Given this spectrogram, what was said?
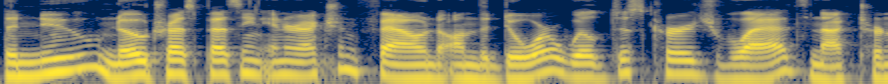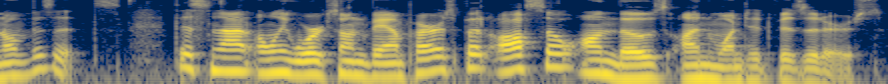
The new no trespassing interaction found on the door will discourage Vlad's nocturnal visits. This not only works on vampires, but also on those unwanted visitors.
